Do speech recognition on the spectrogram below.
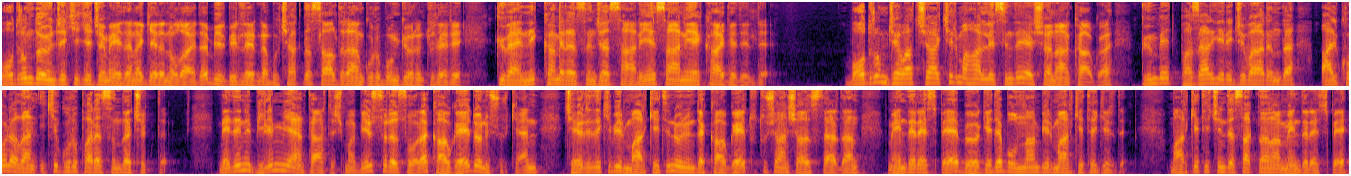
Bodrum'da önceki gece meydana gelen olayda birbirlerine bıçakla saldıran grubun görüntüleri güvenlik kamerasınca saniye saniye kaydedildi. Bodrum Cevat Şakir mahallesinde yaşanan kavga, Gümbet Pazar Yeri civarında alkol alan iki grup arasında çıktı. Nedeni bilinmeyen tartışma bir süre sonra kavgaya dönüşürken, çevredeki bir marketin önünde kavgaya tutuşan şahıslardan Menderes B bölgede bulunan bir markete girdi. Market içinde saklanan Menderes B,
